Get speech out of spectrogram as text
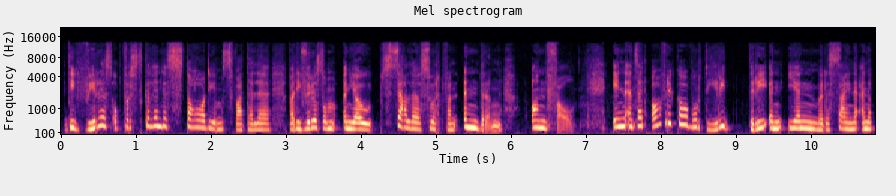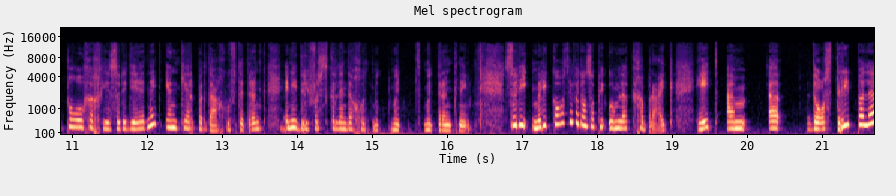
die virus op verskillende stadiums wat hulle wat die virus om in jou selle soort van indring aanval. En in Suid-Afrika word hierdie 3 in 1 medisyne in 'n pil gegee sodat jy dit net een keer per dag hoef te drink en nie drie verskillende goed moet moet moet drink nie. So die medikasie wat ons op die oomblik gebruik, het 'n um, 'n daar's drie pille,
